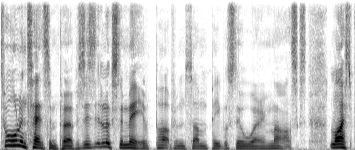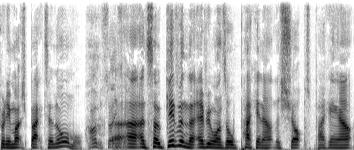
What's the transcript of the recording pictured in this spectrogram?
to all intents and purposes, it looks to me, apart from some people still wearing masks, life's pretty much back to normal. I would say so. Uh, and so, given that everyone's all packing out the shops, packing out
